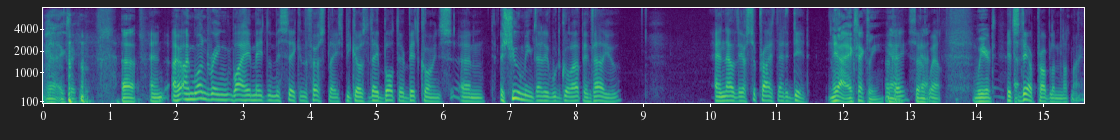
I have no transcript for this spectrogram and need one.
Yeah, exactly. uh, and I, I'm wondering why he made the mistake in the first place because they bought their bitcoins um, assuming that it would go up in value, and now they're surprised that it did. yeah, exactly. Yeah, Okay, so yeah. well, weird. it's their problem, not mine.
